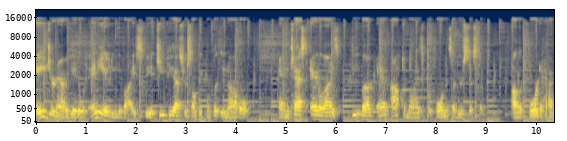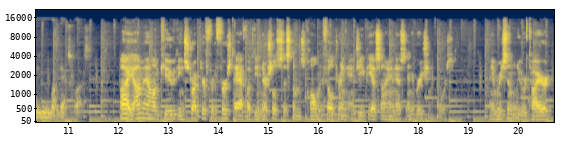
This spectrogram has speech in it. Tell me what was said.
aid your navigator with any aiding device, be it GPS or something completely novel, and test, analyze, debug, and optimize the performance of your system. I look forward to having you in my next class. Hi, I'm Alan Pue, the instructor for the first half of the Inertial Systems Kalman Filtering and GPS INS Integration course. I am recently retired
